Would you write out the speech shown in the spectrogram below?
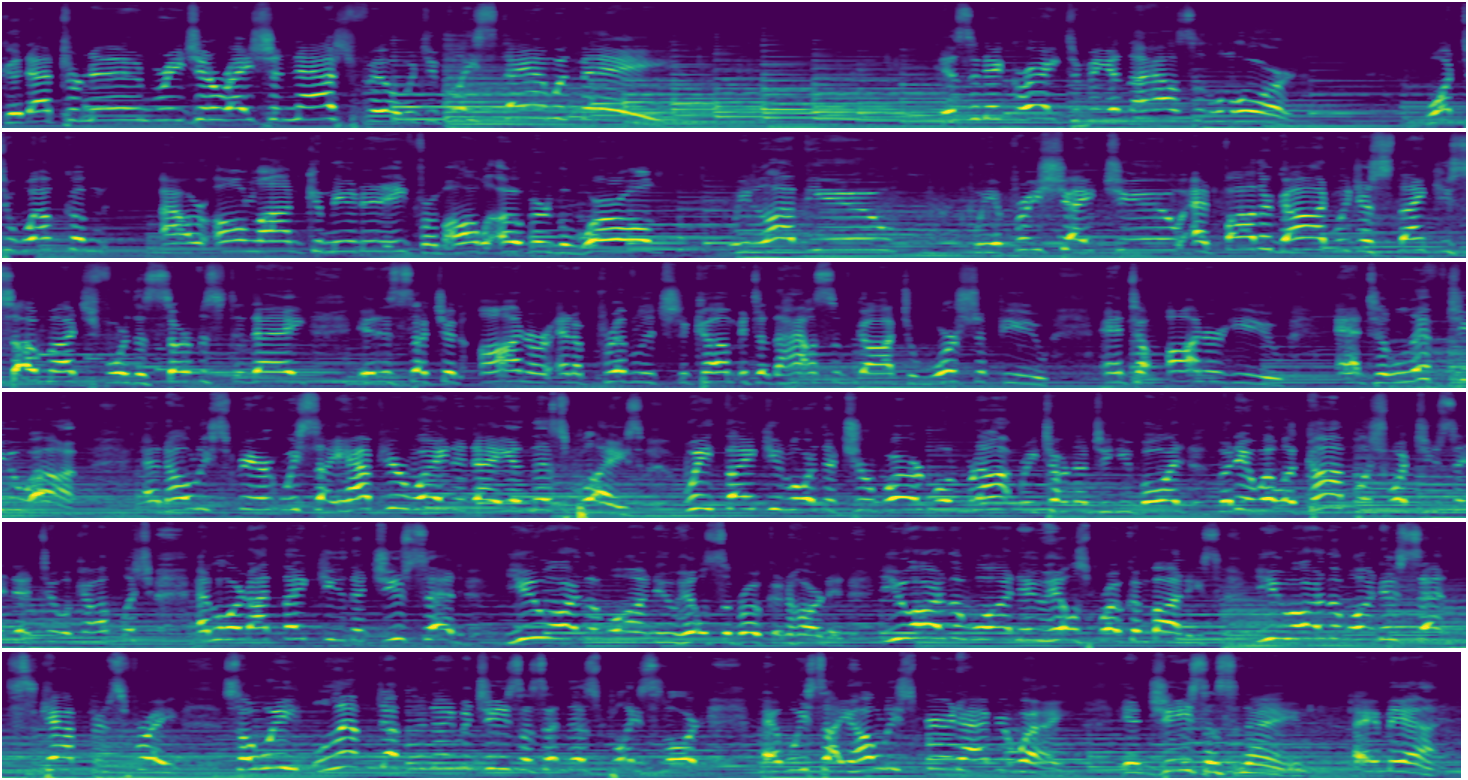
Good afternoon, Regeneration Nashville. Would you please stand with me? Isn't it great to be in the house of the Lord? Want to welcome our online community from all over the world. We love you. We appreciate you. And Father God, we just thank you so much for the service today. It is such an honor and a privilege to come into the house of God to worship you and to honor you and to lift you up. And Holy Spirit, we say, have your way today in this place. We thank you, Lord, that your word will not return unto you void, but it will accomplish what you sent it to accomplish. And Lord, I thank you that you said you are the one who heals the brokenhearted. You are the one who heals heals broken bodies. You are the one who sets captives free. So we lift up the name of Jesus in this place, Lord, and we say, Holy Spirit, have your way. In Jesus' name, amen.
